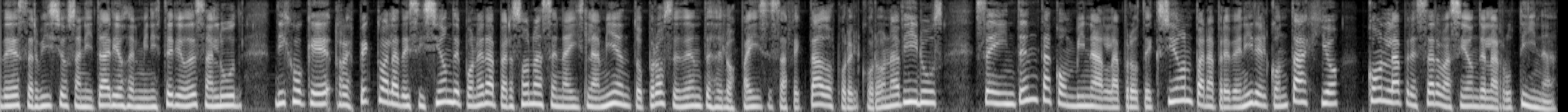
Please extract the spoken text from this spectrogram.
de Servicios Sanitarios del Ministerio de Salud, dijo que respecto a la decisión de poner a personas en aislamiento procedentes de los países afectados por el coronavirus, se intenta combinar la protección para prevenir el contagio con la preservación de la rutina.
